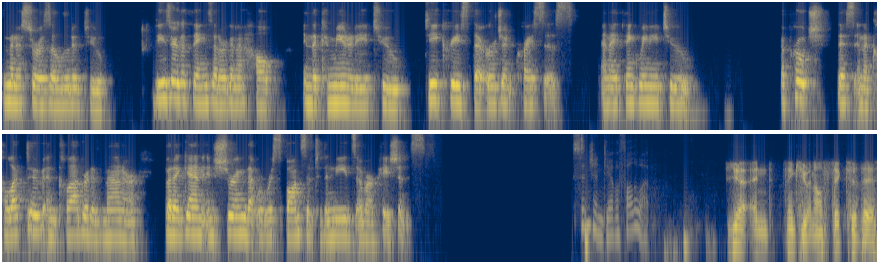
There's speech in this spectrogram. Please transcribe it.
the minister has alluded to. These are the things that are going to help in the community to decrease the urgent crisis. And I think we need to approach this in a collective and collaborative manner, but again, ensuring that we're responsive to the needs of our patients. St. John, do you have a follow-up? Yeah, and thank you. And I'll stick to this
